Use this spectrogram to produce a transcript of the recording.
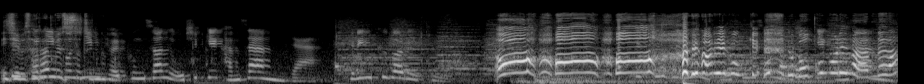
이 집에 사람이 있어 님 지금. 별풍선 50개 감사합니다. 드링크 버리기. 열일곱 개. 이거 먹고 버리면 안 되나?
